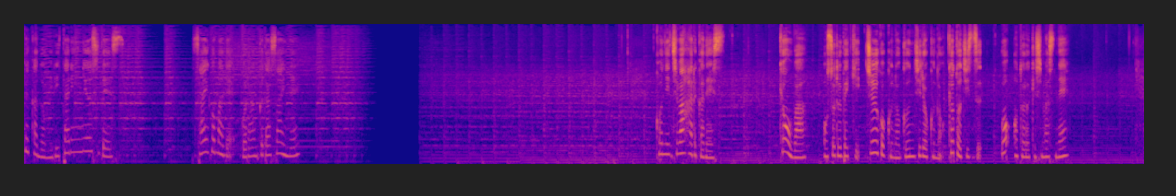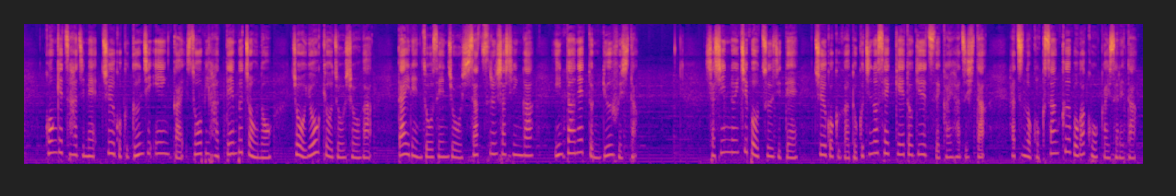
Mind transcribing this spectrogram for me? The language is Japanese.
はるかのミリタリーニュースです。最後までご覧くださいね。こんにちははるかです。今日は恐るべき中国の軍事力の虚と実をお届けしますね。今月初め中国軍事委員会装備発展部長の張陽京上昇が大連造船所を視察する写真がインターネットに流布した。写真の一部を通じて中国が独自の設計と技術で開発した初の国産空母が公開された。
